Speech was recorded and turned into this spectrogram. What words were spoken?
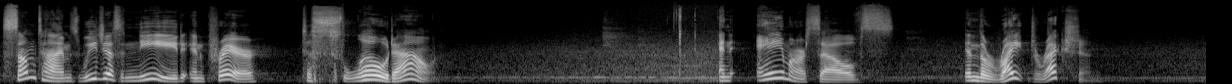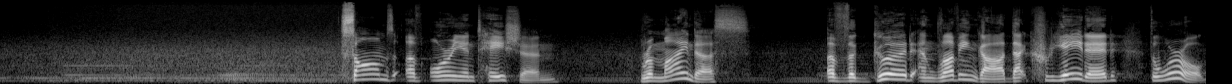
sometimes we just need in prayer to slow down and aim ourselves in the right direction. Psalms of orientation remind us of the good and loving God that created the world,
